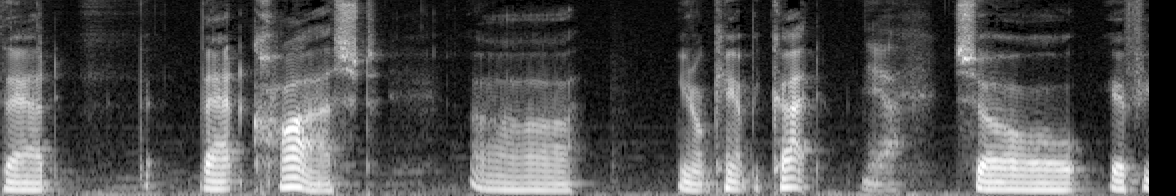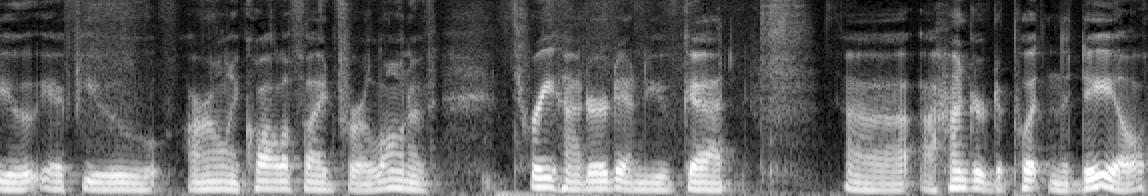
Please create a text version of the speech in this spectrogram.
that that cost uh, you know can't be cut. Yeah. So if you if you are only qualified for a loan of 300 and you've got uh, 100 to put in the deal,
